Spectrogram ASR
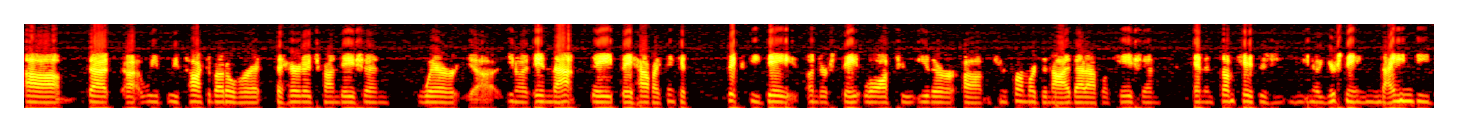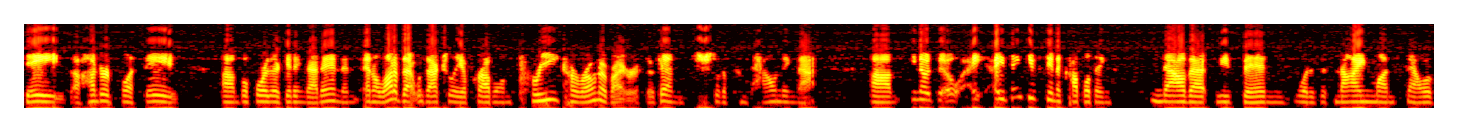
um, that uh, we've, we've talked about over at the Heritage Foundation, where, uh, you know, in that state, they have, I think it's 60 days under state law to either um, confirm or deny that application and in some cases, you, you know, you're seeing 90 days, 100 plus days um, before they're getting that in, and, and a lot of that was actually a problem pre-coronavirus. Again, sort of compounding that. Um, you know, so I, I think you've seen a couple things now that we've been, what is this, nine months now of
